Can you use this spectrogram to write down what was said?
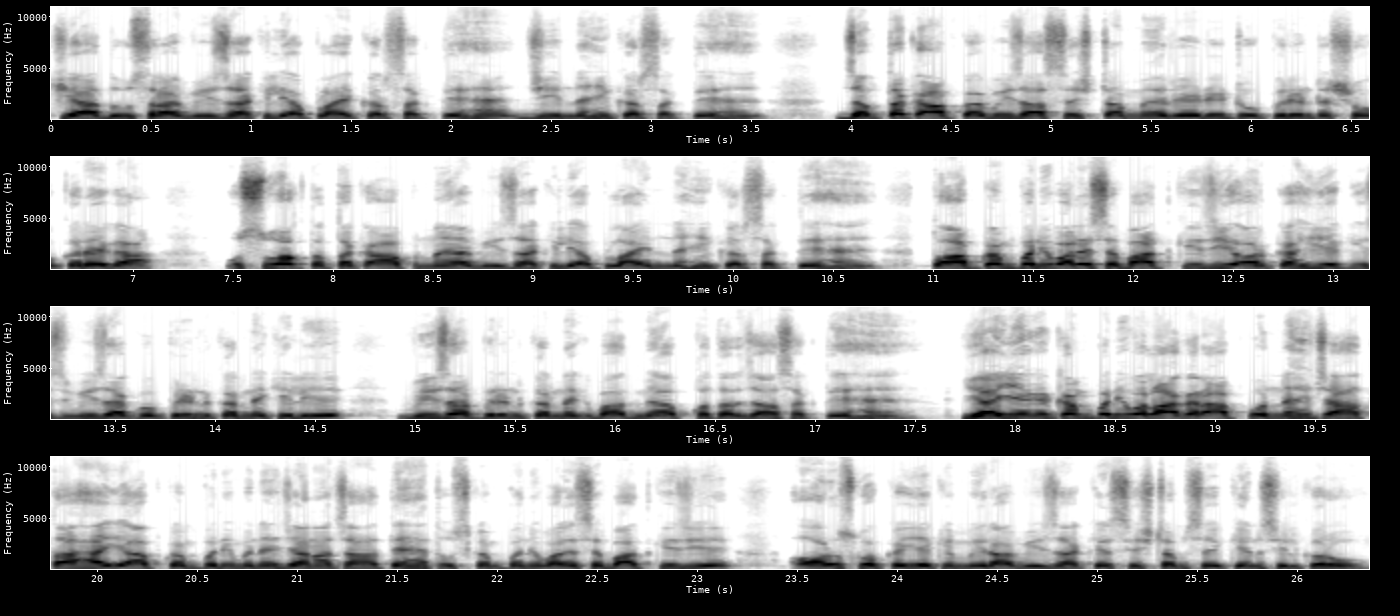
क्या दूसरा वीज़ा के लिए अप्लाई कर सकते हैं? जी नहीं कर सकते हैं। जब तक आपका वीज़ा सिस्टम में रेडी टू प्रिंट शो करेगा, उस वक्त तक आप नया वीज़ा के लिए अप्लाई नहीं कर सकते हैं। तो आप कंपनी वाले से बात कीजिए और कहिए कि इस वीज़ा को प्रिंट करने के लिए, वीज़ा प्रिंट करने के बाद में आप कतर जा सकते हैं। या ये कि कंपनी वाला अगर आपको नहीं चाहता है या आप कंपनी में नहीं जाना चाहते हैं तो उस कंपनी वाले से बात कीजिए और उसको कहिए कि मेरा वीज़ा के सिस्टम से कैंसिल करो।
